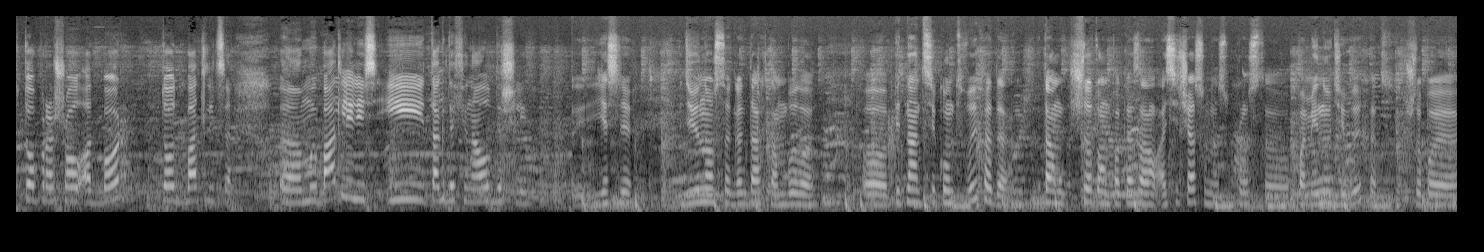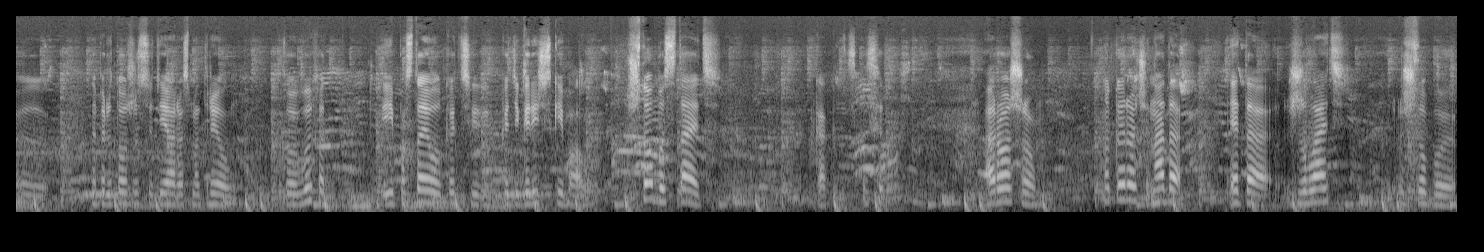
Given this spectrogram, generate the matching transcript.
кто прошел отбор, тот батлится. Э, мы батлились и так до финала дошли. Если в 90-х годах там было 15 секунд выхода, там что-то он показал, а сейчас у нас просто по минуте выход, чтобы, например, тоже судья рассмотрел твой выход и поставил категорический балл. Чтобы стать, как сказать, хорошим, ну, короче, надо это желать, чтобы,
